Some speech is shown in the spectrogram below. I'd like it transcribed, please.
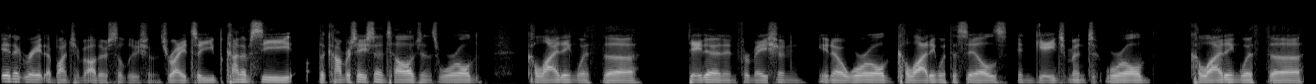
integrate a bunch of other solutions, right? So you kind of see the conversation intelligence world colliding with the data and information, you know, world, colliding with the sales engagement world, colliding with the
